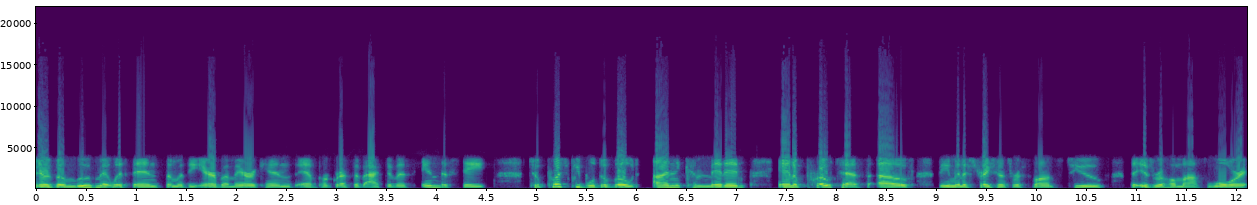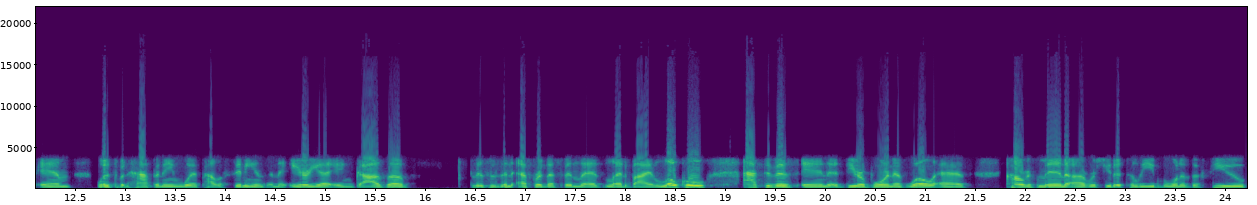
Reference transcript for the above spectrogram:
There's a movement within some of the Arab Americans and progressive activists in the state to push people to vote uncommitted in a protest of the administration's response to the Israel Hamas war and what has been happening with Palestinians in the area in Gaza. This is an effort that's been led led by local activists in Dearborn as well as Congressman uh, Rashida Tlaib, one of the few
